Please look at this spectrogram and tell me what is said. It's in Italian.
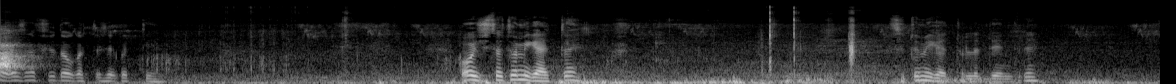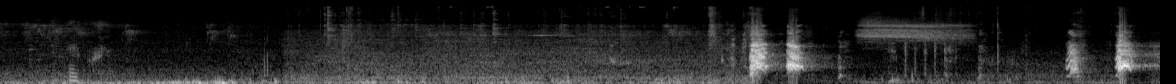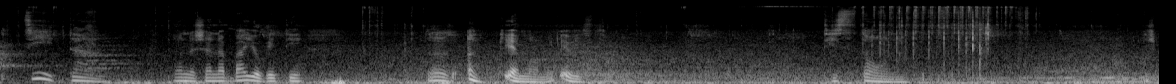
Ah, se ne fiuto con te sequettino. Oh, ci sta il tuo amichetto, eh? C'è il tuo amichetto là dentro, eh? Eccolo. Zitta! Nonna, c'è un abbaio che ti... Non lo so. Eh, chi è mamma? Chi hai visto? Ti stona.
